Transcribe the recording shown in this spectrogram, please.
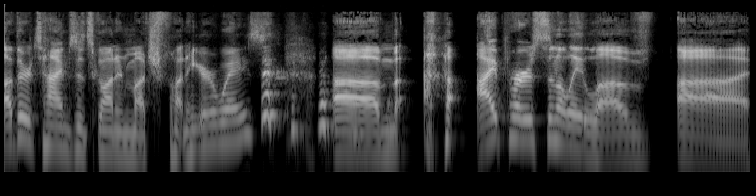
other times it's gone in much funnier ways. um, I personally love uh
